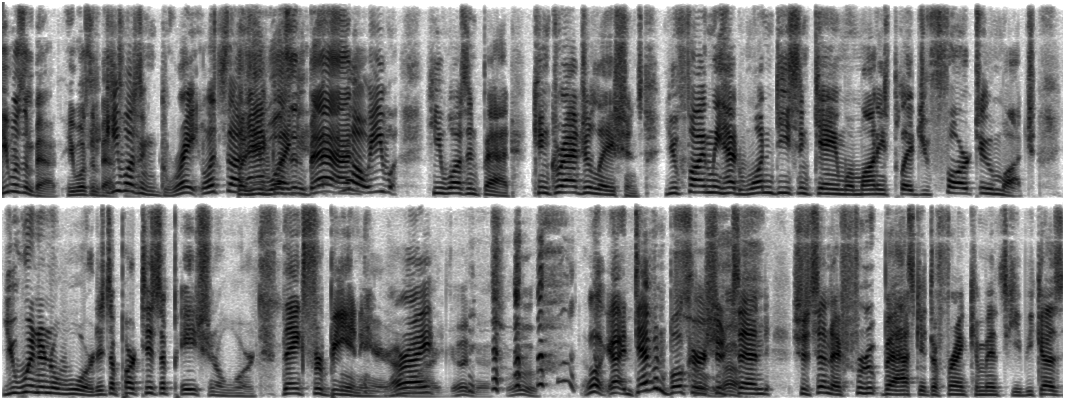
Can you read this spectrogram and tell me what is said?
he wasn't bad. He wasn't bad. He tonight. wasn't great. Let's not. But he act like- wasn't bad. No, he he wasn't bad. Congratulations, you finally had one decent game when Monty's played you far too much. You win an award. It's a participation award. Thanks for being here. All right. Oh my goodness. Look, uh, Devin Booker So should rough. send should send a fruit basket to Frank Kaminsky because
